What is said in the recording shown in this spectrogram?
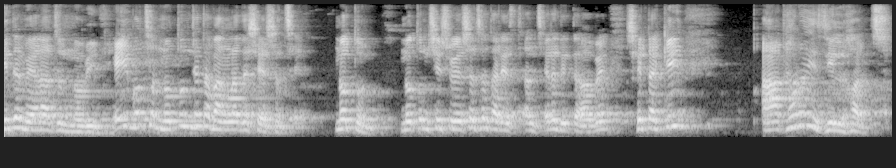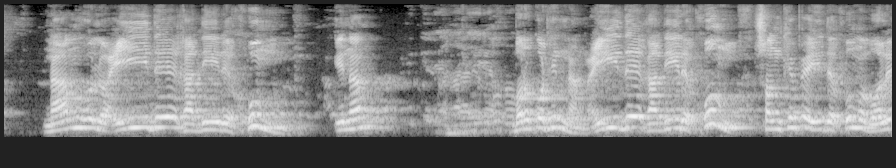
ঈদে মেয়েরাজুল নবী। এই বছর নতুন যেটা বাংলাদেশে এসেছে, নতুন নতুন শিশু এসেছে, তার স্থান ছেড়ে দিতে হবে। সেটা কি? আঠারোই জিলহজ। নাম হলো ঈদে গাদির হুম কি নাম? বড় কঠিন নাম। ঈদে গাদির খুম। সংক্ষেপে ঈদে খুম বলে,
